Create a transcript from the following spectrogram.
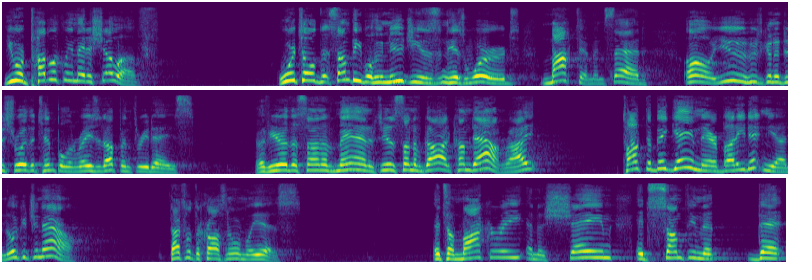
You were publicly made a show of. We're told that some people who knew Jesus and his words mocked him and said, Oh, you who's going to destroy the temple and raise it up in three days. If you're the Son of Man, if you're the Son of God, come down, right? Talk the big game there, buddy, didn't you? And look at you now. That's what the cross normally is. It's a mockery and a shame. It's something that, that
